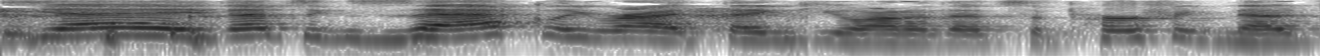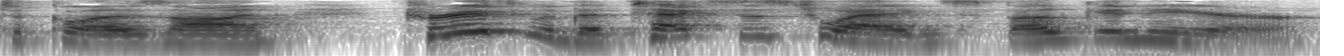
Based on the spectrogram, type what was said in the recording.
Yay, that's exactly right. Thank you, Anna. That's the perfect note to close on. Truth with a Texas twang spoken here.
